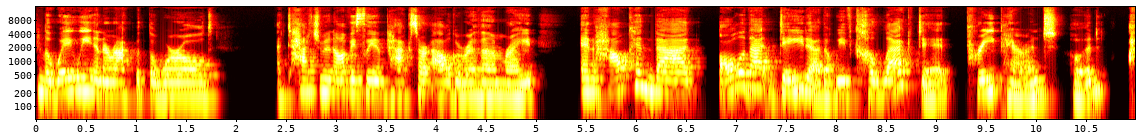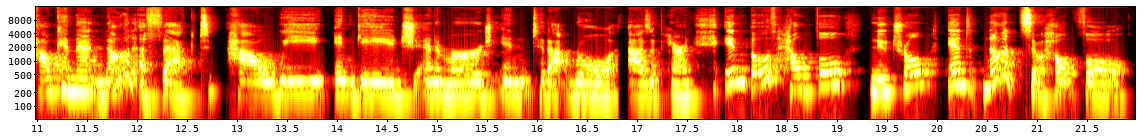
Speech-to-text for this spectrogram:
the way we interact with the world, attachment obviously impacts our algorithm, right? And how can that, all of that data that we've collected pre parenthood, how can that not affect how we engage and emerge into that role as a parent in both helpful, neutral, and not so helpful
